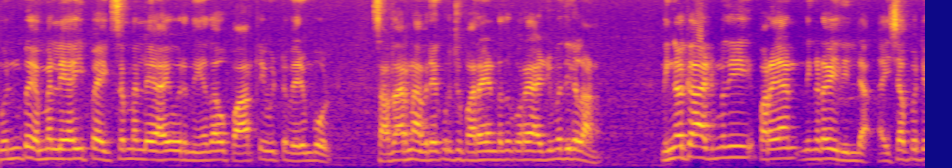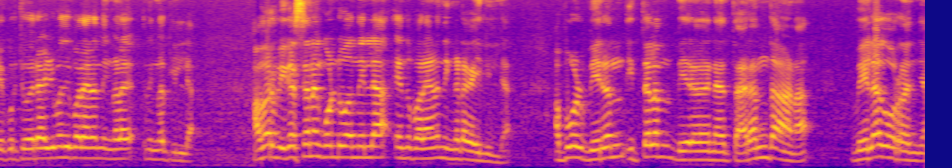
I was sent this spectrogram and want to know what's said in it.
മുൻപ് എം എൽ എ ആയി ഇപ്പോൾ എക്സ് എം എൽ എ ആയ ഒരു നേതാവ് പാർട്ടി വിട്ട് വരുമ്പോൾ സാധാരണ അവരെക്കുറിച്ച് പറയേണ്ടത് കുറേ അഴിമതികളാണ്. നിങ്ങൾക്ക് ആ അഴിമതി പറയാൻ നിങ്ങളുടെ കയ്യിലില്ല. ഐശാപ്പറ്റിയെക്കുറിച്ച് ഒരു അഴിമതി പറയാനും നിങ്ങളെ നിങ്ങൾക്കില്ല. അവർ വികസനം കൊണ്ടുവന്നില്ല എന്ന് പറയാനും നിങ്ങളുടെ കയ്യിലില്ല. അപ്പോൾ വിര ഇത്തരം പിന്നെ തരംതാണ വില കുറഞ്ഞ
